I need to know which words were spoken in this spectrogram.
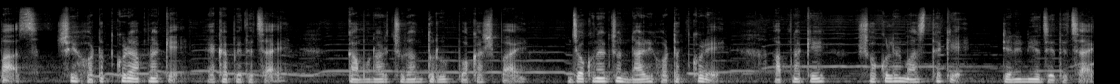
পাস। সে হঠাৎ করে আপনাকে একা পেতে চায়। কামনার চূড়ান্ত রূপ প্রকাশ পায়। যখন একজন নারী হঠাৎ করে আপনাকে সকলের মাঝ থেকে টেনে নিয়ে যেতে চায়,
